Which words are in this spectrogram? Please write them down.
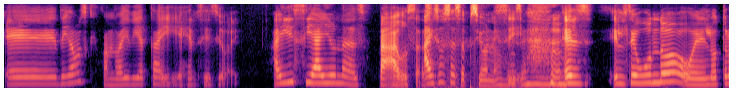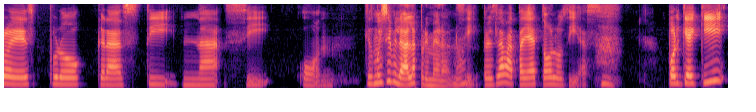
Eh, digamos que cuando hay dieta y ejercicio, ahí sí hay unas pausas. Hay sus excepciones. Sí. el, el segundo o el otro es procrastinación. Que es muy similar a la primera, ¿no? Sí, pero es la batalla de todos los días. Porque aquí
